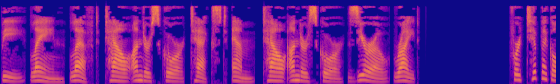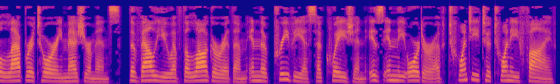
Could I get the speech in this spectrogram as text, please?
b lane left tau underscore text m tau underscore zero right for typical laboratory measurements, the value of the logarithm in the previous equation is in the order of 20 to 25.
